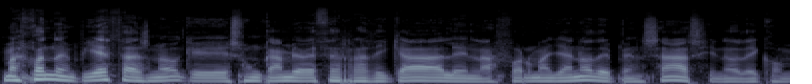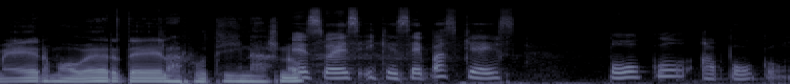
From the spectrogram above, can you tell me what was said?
más cuando empiezas, ¿no? Que es un cambio a veces radical en la forma ya no de pensar, sino de comer, moverte, las rutinas, ¿no? Eso es, y que sepas que es poco a poco,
